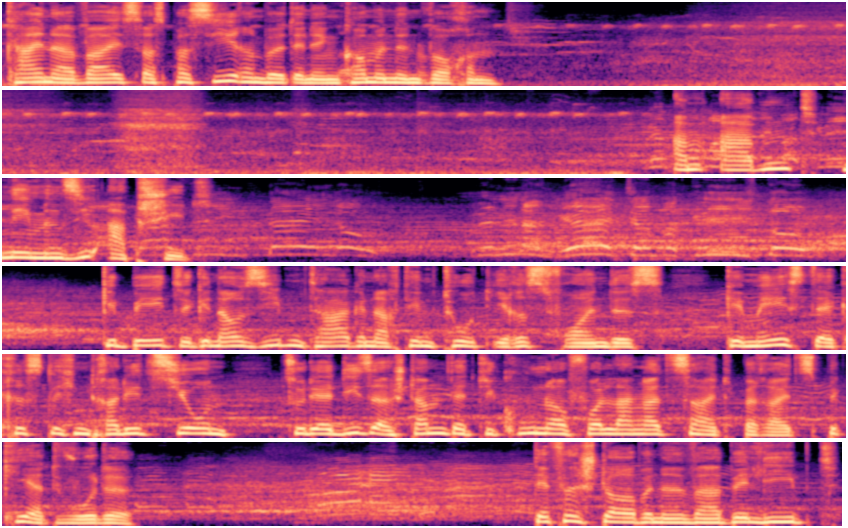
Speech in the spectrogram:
Keiner weiß, was passieren wird in den kommenden Wochen. Am Abend nehmen sie Abschied. Gebete genau sieben Tage nach dem Tod ihres Freundes, gemäß der christlichen Tradition, zu der dieser Stamm der Tikuna vor langer Zeit bereits bekehrt wurde. Der Verstorbene war beliebt.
